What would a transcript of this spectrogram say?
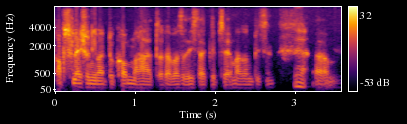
ob es vielleicht schon jemand bekommen hat oder was weiß ich. Da gibt es ja immer so ein bisschen. Ja. Ähm,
